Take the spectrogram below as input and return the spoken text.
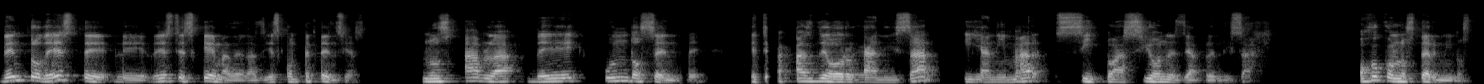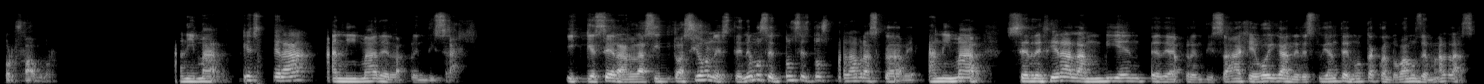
dentro de este, de, este esquema de las 10 competencias, nos habla de un docente que es capaz de organizar y animar situaciones de aprendizaje. Ojo con los términos, por favor. Animar. ¿Qué será animar el aprendizaje? ¿Y qué serán las situaciones? Tenemos entonces dos palabras clave. Animar se refiere al ambiente de aprendizaje. Oigan, el estudiante nota cuando vamos de malas.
